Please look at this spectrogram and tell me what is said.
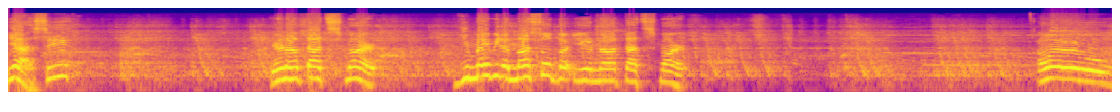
Yeah, see? You're not that smart. You may be the muscle, but you're not that smart. Oh!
